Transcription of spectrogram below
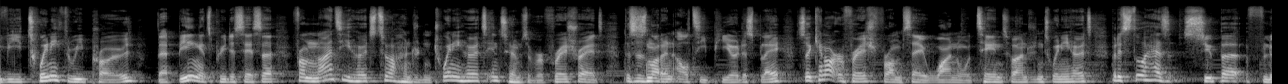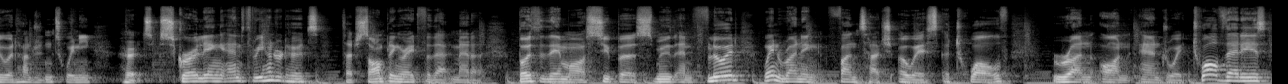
V23 Pro, that being its predecessor, from 90Hz to 120Hz in terms of refresh rates. This is not an LTPO display, so it cannot refresh from say 1 or 10 to 120Hz, but it still has super fluid 120 Hz scrolling and 300 Hz touch sampling rate for that matter. Both of them are super smooth and fluid when running FunTouch OS 12 run on Android 12 that is.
